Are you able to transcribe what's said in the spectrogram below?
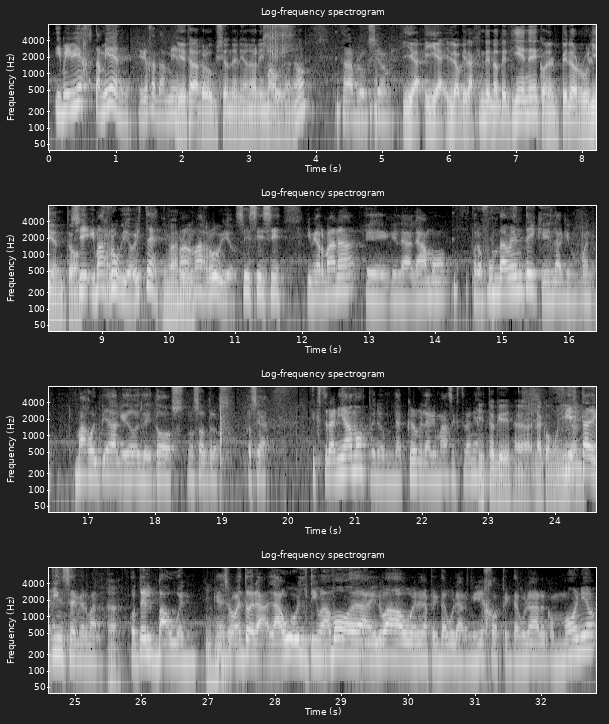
Y mi vieja también, mi vieja también, Y esta es la producción de Leonor y Mauro, ¿no? está la producción. Y, a- y a- y lo que la gente no te tiene con el pelo ruliento. Sí, y más rubio, ¿viste? Y más rubio. Más rubio, sí, sí, sí. Y mi hermana, eh, que la, la amo profundamente y que es la que, bueno, más golpeada quedó de todos nosotros. O sea, extrañamos, pero la- creo que la que más extrañamos. ¿Esto que es la, la comunión? Fiesta de 15 de mi hermana. Ah. Hotel Bauen. Que en ese momento era la última moda, el Bauen, era espectacular. Mi viejo espectacular con moño,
